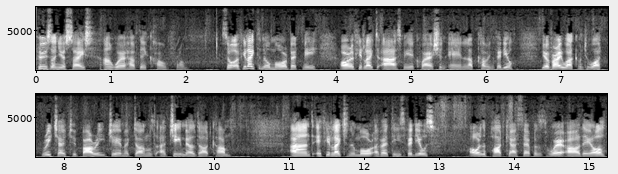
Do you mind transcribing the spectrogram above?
who's on your site and where have they come from. So if you'd like to know more about me or if you'd like to ask me a question in an upcoming video, you're very welcome to reach out to barryjmcdonald at gmail.com. And if you'd like to know more about these videos or the podcast episodes, where are they all?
